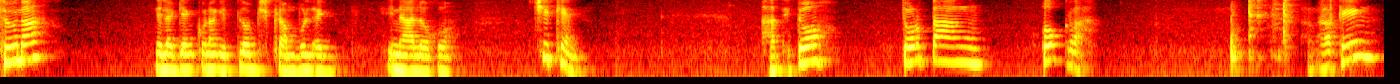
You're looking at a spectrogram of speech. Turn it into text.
Tuna. Nilagyan ko ng itlog, scrambled egg. Hinalo ko. Chicken. At ito, tortang okra. Ang aking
